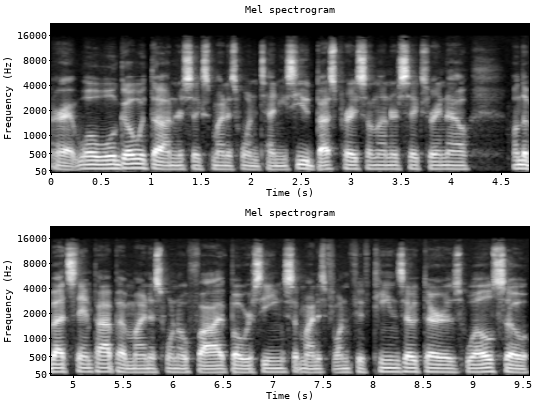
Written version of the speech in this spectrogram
All right. Well, we'll go with the under six minus 110. You see the best price on the under six right now on the bet stamp app at minus 105, but we're seeing some minus 115s out there as well. So,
